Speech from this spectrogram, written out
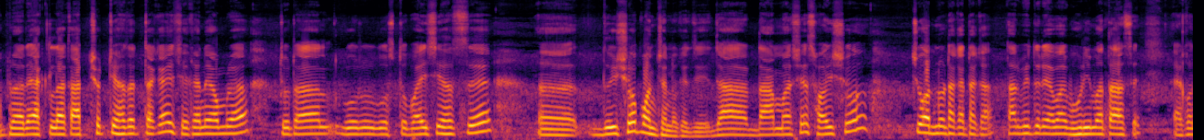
আপনার এক লাখ আটষট্টি হাজার টাকায়। সেখানে আমরা টোটাল গরুর গোস্ত পাইছি হচ্ছে দুইশো পঞ্চান্ন কেজি। যার দাম আসে ছয়শো চুয়ান্ন টাকা টাকা। তার ভিতরে আবার ভুঁড়ি মাথা আছে। এখন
